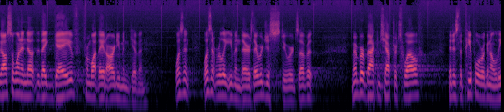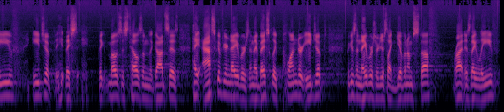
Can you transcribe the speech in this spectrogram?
we also want to note that they gave from what they had already been given. Wasn't, wasn't really even theirs, they were just stewards of it. Remember back in chapter 12 that as the people were going to leave Egypt, they, they, Moses tells them that God says, Hey, ask of your neighbors. And they basically plunder Egypt because the neighbors are just like giving them stuff, right, as they leave.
